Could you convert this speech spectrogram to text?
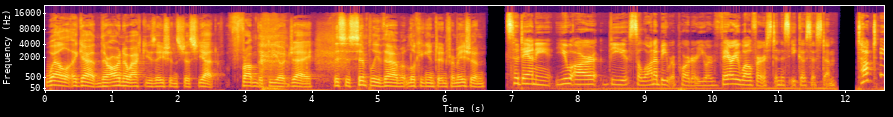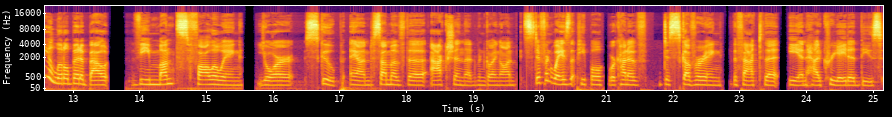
Well, again, there are no accusations just yet from the DOJ. this is simply them looking into information So, Danny, you are the Solana beat reporter. You are very well versed in this ecosystem. Talk to me a little bit about the months following your scoop and some of the action that had been going on. It's different ways that people were kind of discovering the fact that Ian had created these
